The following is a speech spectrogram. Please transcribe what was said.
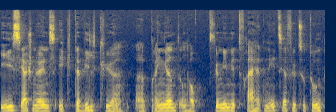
ich sehr schnell ins Eck der Willkür äh, bringen und habe für mich mit Freiheit nicht sehr viel zu tun.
